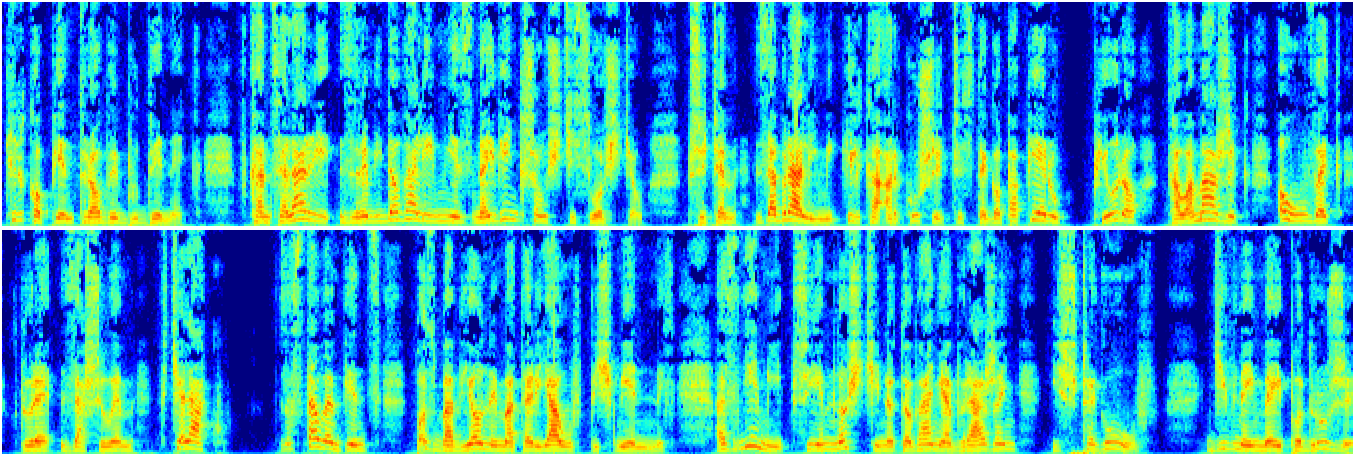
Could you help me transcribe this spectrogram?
kilkopiętrowy budynek. W kancelarii zrewidowali mnie z największą ścisłością, przy czym zabrali mi kilka arkuszy czystego papieru, pióro, kałamarzyk, ołówek, które zaszyłem w cielaku. Zostałem więc pozbawiony materiałów piśmiennych, a z nimi przyjemności notowania wrażeń i szczegółów dziwnej mej podróży.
